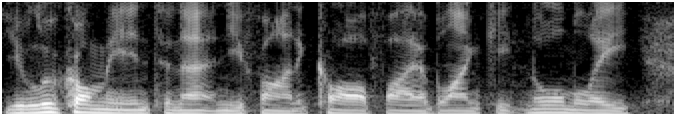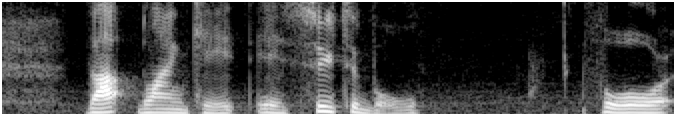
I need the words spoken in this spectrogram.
you look on the internet and you find a car fire blanket, normally that blanket is suitable for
